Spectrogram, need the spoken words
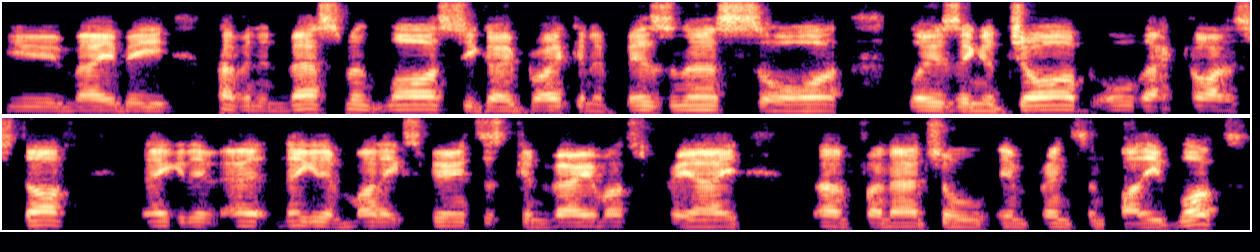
you maybe have an investment loss, you go broke in a business or losing a job, all that kind of stuff negative uh, negative money experiences can very much create um, financial imprints and body blocks.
